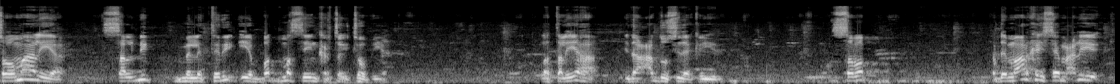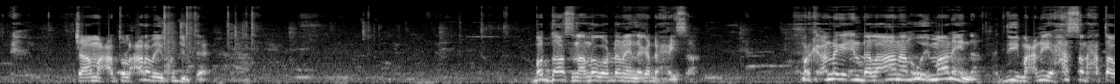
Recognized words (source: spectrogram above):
soomaaliya saldhig milatari iyo bad ma siin karto etoobiya la taliyaha idaacadduu sidaa ka yidhi sabab haddee ma arkaysa macnihii jaamacatul carab ay ku jirtaa. Baddaasna annagoo dhan ay naga dhexaysaa marka annaga indhala'aanaan u imaanayna haddii macnihii xasan xataa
